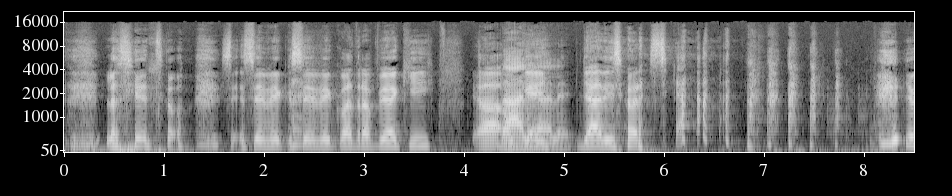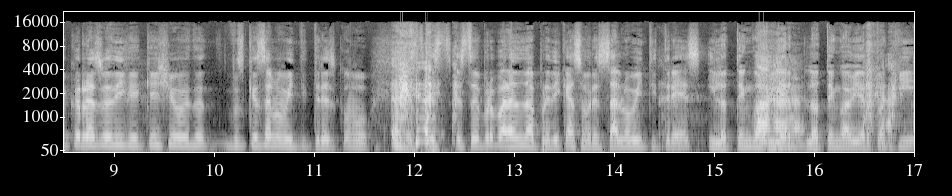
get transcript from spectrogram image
Lo siento. Se, se, me, se me cuatrapeó aquí. Ah, dale, dale. Ya dice oración. Yo con razón dije, ¿qué show? busqué Salmo 23 como... estoy preparando una predica sobre Salmo 23 y lo tengo, abierto, lo tengo abierto aquí.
